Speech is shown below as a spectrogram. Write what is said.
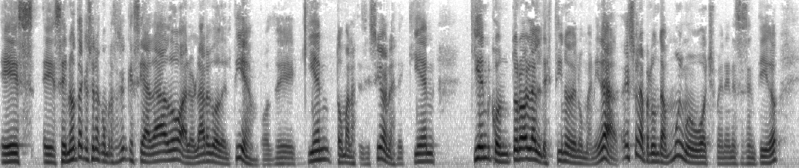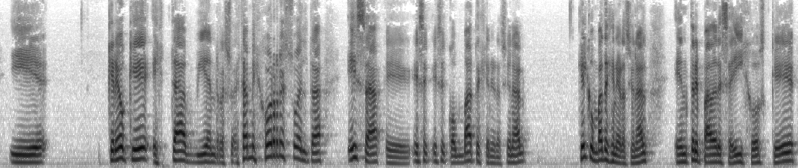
es, eh, se nota que es una conversación que se ha dado a lo largo del tiempo, de quién toma las decisiones, de quién, quién controla el destino de la humanidad. Es una pregunta muy, muy Watchmen en ese sentido, y creo que está bien está mejor resuelta esa, eh, ese, ese combate generacional que el combate generacional entre padres e hijos, que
